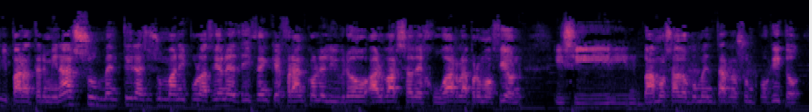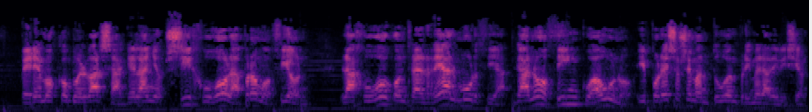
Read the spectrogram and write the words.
y para terminar sus mentiras y sus manipulaciones, dicen que Franco le libró al Barça de jugar la promoción. Y si vamos a documentarnos un poquito, veremos cómo el Barça aquel año sí jugó la promoción la jugó contra el Real Murcia, ganó 5 a 1 y por eso se mantuvo en primera división.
